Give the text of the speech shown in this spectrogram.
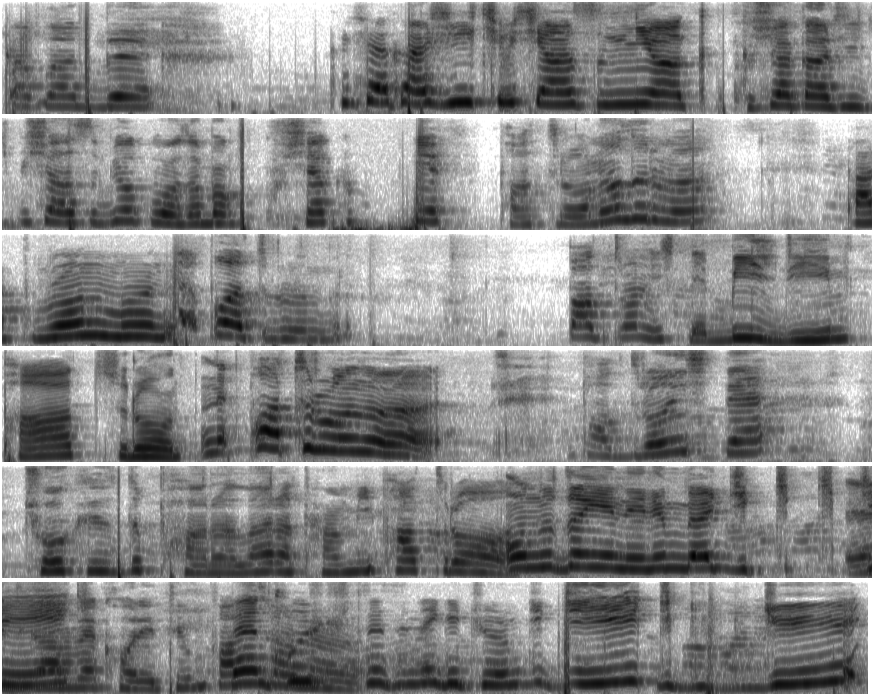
kazandı. Kuşa karşı hiçbir şansın yok. Kuşa karşı hiçbir şansım yok mu o zaman kuşa karşı patron alır mı? Patron mu? Ne patronu? Patron işte bildiğim patron. Ne patronu? Patron işte çok hızlı paralar atan bir patron. Onu da yenelim ben cik cik cik Edgar ve Colette'in Ben patronu. kuş sesine geçiyorum. Cik cik cik cik.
